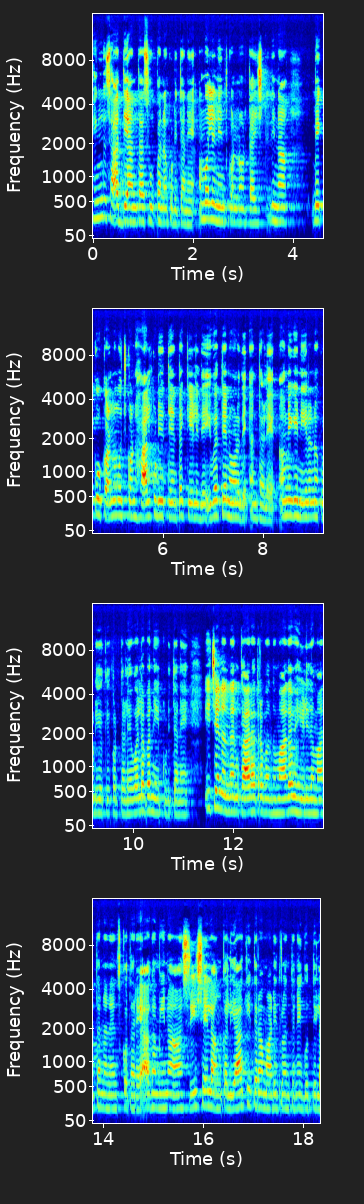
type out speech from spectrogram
ಹೆಂಗೆ ಸಾಧ್ಯ ಅಂತ ಸೂಪನ್ನು ಕುಡಿತಾನೆ. ಅಮೂಲ್ಯ ನಿಂತ್ಕೊಂಡು ನೋಡ್ತಾ ಇಷ್ಟು ದಿನ ಬೆಕ್ಕು ಕಣ್ಣು ಮುಚ್ಕೊಂಡು ಹಾಲು ಕುಡಿಯುತ್ತೆ ಅಂತ ಕೇಳಿದೆ. ಇವತ್ತೇ ನೋಡಿದೆ ಅಂತಾಳೆ. ಅವನಿಗೆ ನೀರನ್ನು ಕುಡಿಯೋಕ್ಕೆ ಕೊಡ್ತಾಳೆ. ವಲ್ಲಭ ನೀರು ಕುಡಿತಾನೆ. ಈಚೆ ನಂದನ್ ಕಾರ್ ಹತ್ರ ಬಂದು ಮಾಧವ ಹೇಳಿದ ಮಾತನ್ನು ನೆನೆಸ್ಕೋತಾರೆ. ಆಗ ಮೀನಾ ಶ್ರೀಶೈಲ ಅಂಕಲ್ ಯಾಕೆ ಈ ಥರ ಮಾಡಿದ್ರು ಅಂತಲೇ ಗೊತ್ತಿಲ್ಲ.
